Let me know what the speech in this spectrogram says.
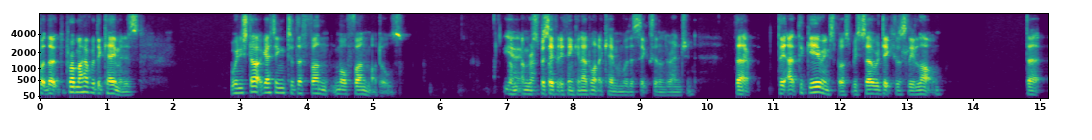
but the, the problem I have with the Cayman is when you start getting to the fun, more fun models. I'm, I'm so. specifically thinking I'd want a Cayman with a six-cylinder engine. That Yep. the uh, the gearing's supposed to be so ridiculously long that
